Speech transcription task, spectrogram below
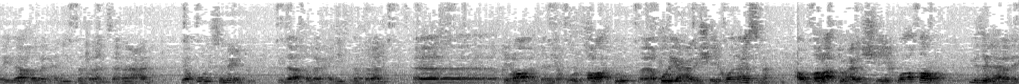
فإذا أخذ الحديث مثلا سماعا يقول سمعت. إذا أخذ الحديث مثلا آه، قراءة يقول قرأت آه، قرئ على الشيخ وأنا أسمع أو قرأت على الشيخ وأقر. مثل هذا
